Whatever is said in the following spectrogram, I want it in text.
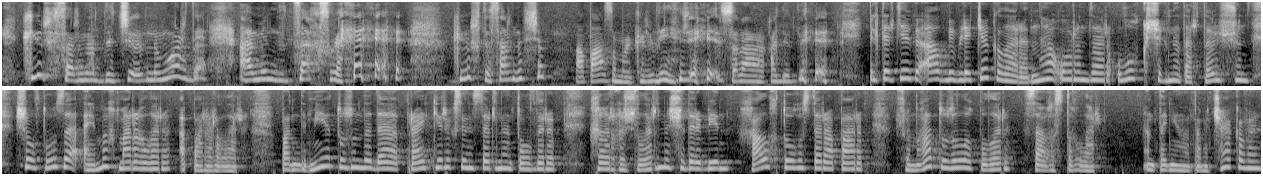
кюр сарнамды чөрні морда а мен цахсга кюрті сарнап шөп апазыма кірбейін сыраға қадеді Пілтердегі ал библиотекалары на орындар ұлы кішігіні тартар үшін шылтуза аймақ марғылары апаралар. Пандемия тұзында да прай керексеністерін толдырып, қырғышыларын шыдырбен халық тоғыстар апарып, шонға тузылық бұлар сағыстығылар. Антонина Тамчакова,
